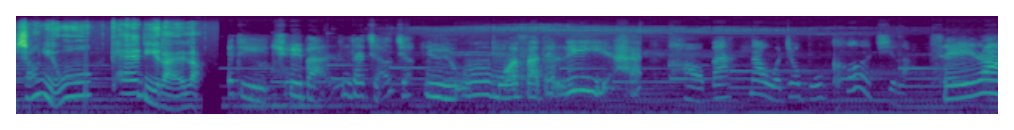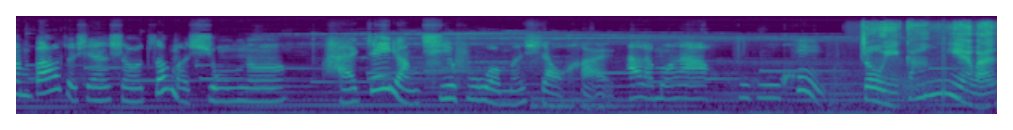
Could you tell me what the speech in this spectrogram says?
小女巫凯蒂来了。凯蒂，去吧，让他瞧瞧女巫魔法的厉害。好吧，那我就不客气了。谁让包子先生这么凶呢？还这样欺负我们小孩！阿拉莫拉，呼呼呼！咒语刚念完，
